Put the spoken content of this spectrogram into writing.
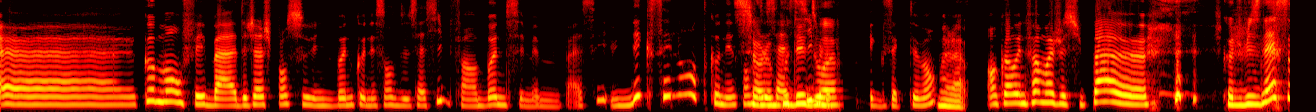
Euh, comment on fait? Bah déjà, je pense une bonne connaissance de sa cible. Enfin, bonne, c'est même pas assez. Une excellente connaissance Sur de sa cible. Sur le bout des doigts. Exactement. Voilà. Encore une fois, moi, je suis pas. Euh... Coach business?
